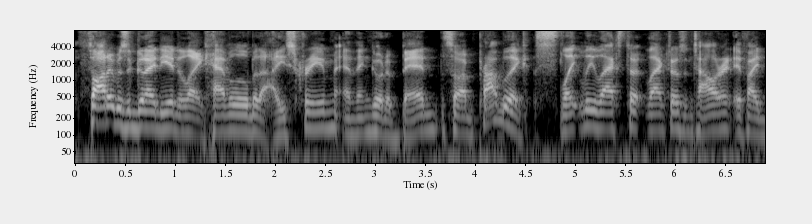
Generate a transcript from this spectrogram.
thought it was a good idea to like have a little bit of ice cream and then go to bed. So I'm probably like slightly lacto- lactose intolerant if I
